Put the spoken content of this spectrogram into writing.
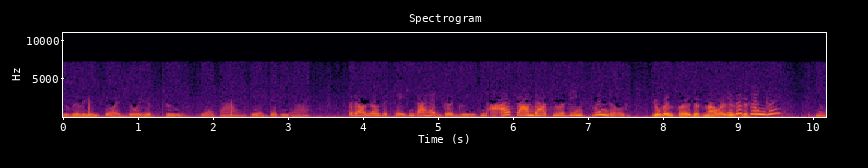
You really enjoyed doing it, too. Yes, I did, didn't I? But on those occasions, I had good reason. I, I found out you were being swindled. You've inferred that Mallard Is is it just... swindling? No,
